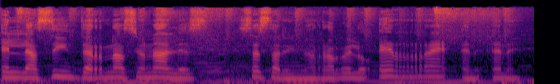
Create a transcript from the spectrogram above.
En las internacionales, Cesarina Ravelo, RNN.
